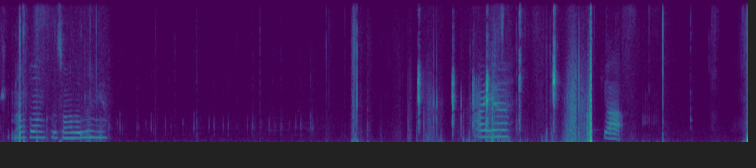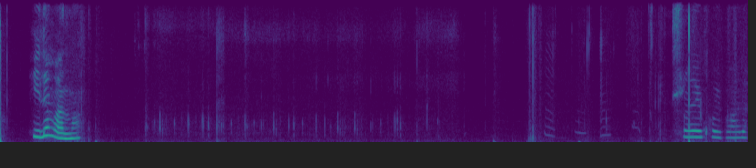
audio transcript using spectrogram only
Şundan falan kazan alabilir miyim? Hayır. Ya. Hile var mı? Şuraya koy bari.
